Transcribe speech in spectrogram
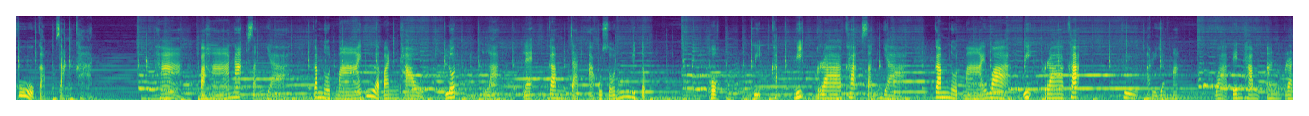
คู่กับสังขาร 5. ปหาณสัญญากำหนดหมายเพื่อบรรเทา ลดละ และกำจัดอกุศลวิตก 6. วิวิราคะสัญญากำหนดหมายว่าวิราคะ คืออริยมรรคว่าเป็นธรรมอันประ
